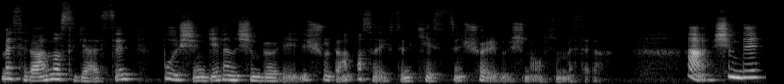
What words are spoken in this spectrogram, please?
Mesela nasıl gelsin? Bu ışın gelen ışın böyleydi. Şuradan asal ekseni kessin. Şöyle bir ışın olsun mesela. Ha, şimdi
